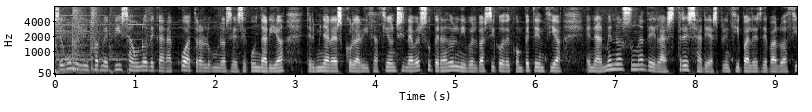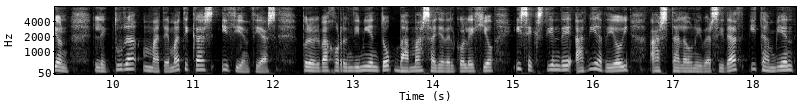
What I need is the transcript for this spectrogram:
Según el informe PISA, uno de cada cuatro alumnos de secundaria termina la escolarización sin haber superado el nivel básico de competencia en al menos una de las tres áreas principales de evaluación, lectura, matemáticas y ciencias. Pero el bajo rendimiento va más allá del colegio y se extiende a día de hoy hasta la universidad y también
